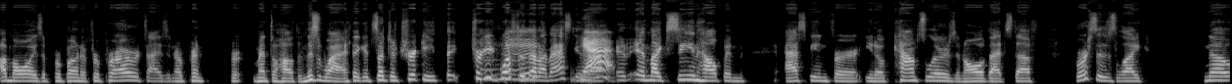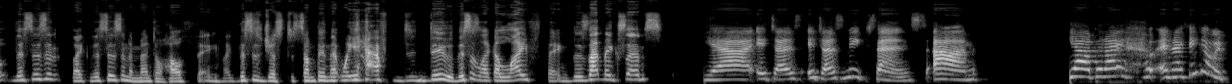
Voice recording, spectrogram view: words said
i'm always a proponent for prioritizing our print mental health and this is why i think it's such a tricky th- tricky mm-hmm. question that i'm asking yeah and, and, like seeing help and asking for you know counselors and all of that stuff versus like no this isn't like this isn't a mental health thing like this is just something that we have to do this is like a life thing does that make sense yeah it does it does make sense um yeah, but I and I think I would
